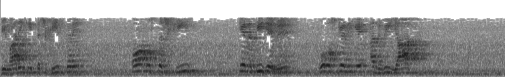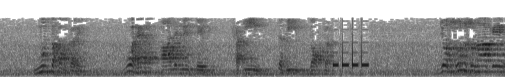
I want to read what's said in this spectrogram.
بیماری کی تشخیص کرے، اور اس تشخیص کے نتیجے میں وہ اس کے لیے ادویات منتخب کرے۔ وہ ہے عالم طب، حکیم، طبیب، ڈاکٹر۔ جو سن سنا کے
